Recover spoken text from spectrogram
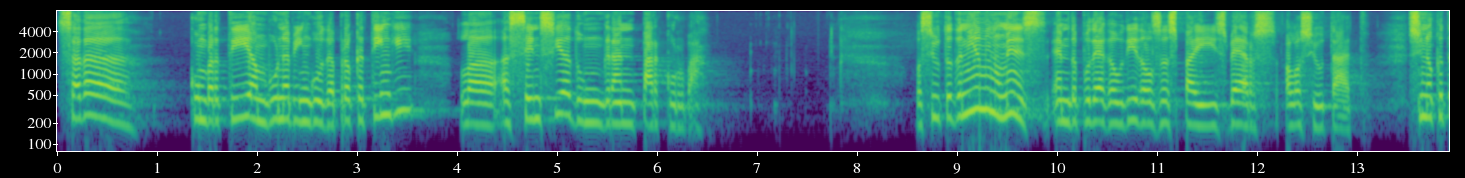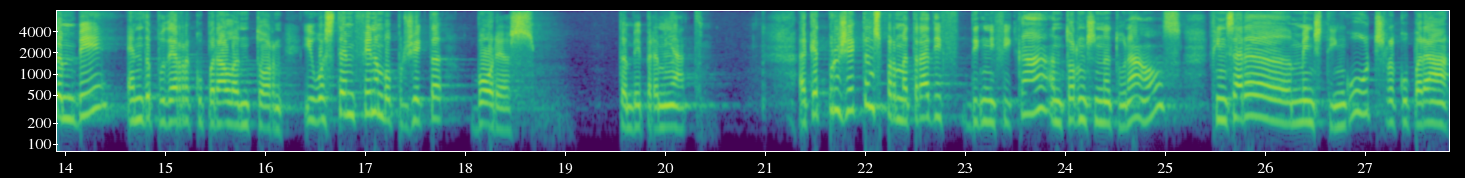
S'ha de convertir en una avinguda, però que tingui l'essència d'un gran parc urbà. La ciutadania no només hem de poder gaudir dels espais verds a la ciutat, sinó que també hem de poder recuperar l'entorn i ho estem fent amb el projecte Vores, també premiat. Aquest projecte ens permetrà dignificar entorns naturals, fins ara menys tinguts, recuperar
